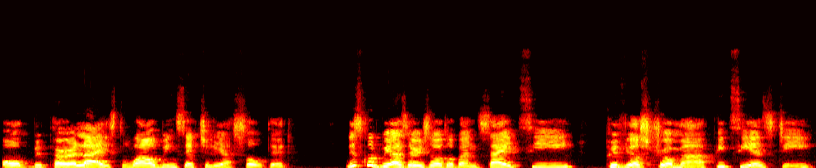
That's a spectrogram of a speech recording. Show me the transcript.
or be paralyzed while being sexually assaulted. This could be as a result of anxiety, previous trauma, PTSD,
